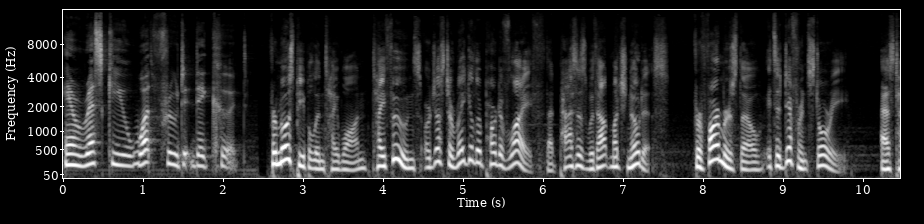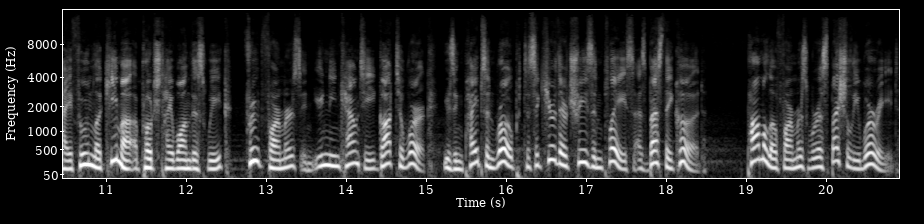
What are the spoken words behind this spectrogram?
and rescue what fruit they could. For most people in Taiwan, typhoons are just a regular part of life that passes without much notice. For farmers, though, it's a different story. As Typhoon Lekima approached Taiwan this week, fruit farmers in Yunlin County got to work using pipes and rope to secure their trees in place as best they could. Pomelo farmers were especially worried.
